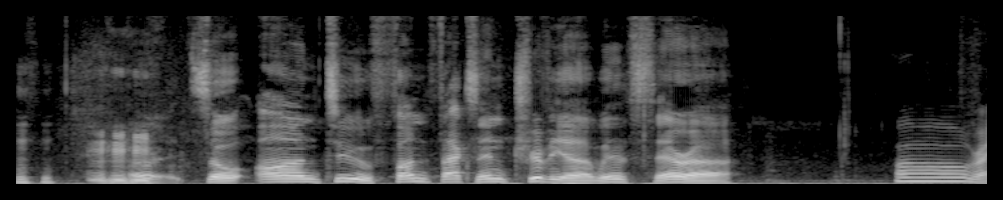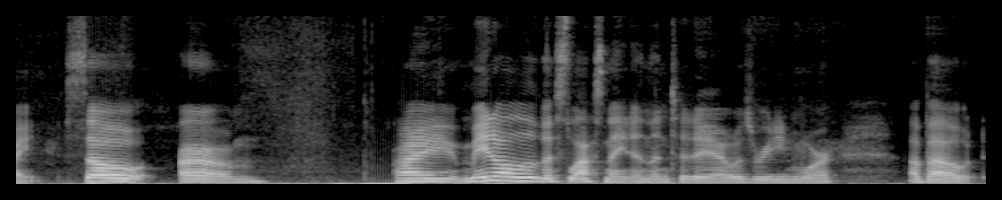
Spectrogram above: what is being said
All right, so on to fun facts and trivia with Sarah. All right. So, um, I made all of this last night, and then today I was reading more about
